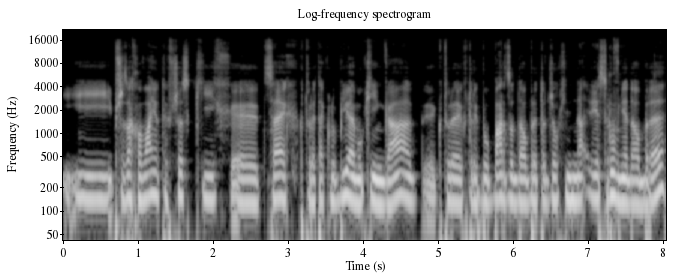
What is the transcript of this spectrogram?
i przy zachowaniu tych wszystkich y, cech, które tak lubiłem u Kinga, y, który, których był bardzo dobry, to Joe Hill jest równie dobry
